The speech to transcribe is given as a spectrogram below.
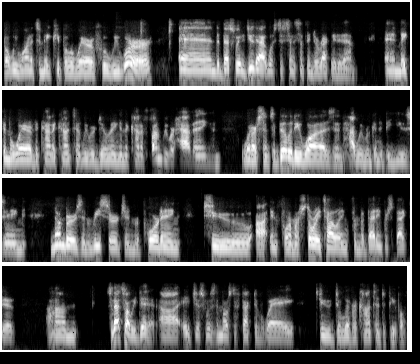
but we wanted to make people aware of who we were. And the best way to do that was to send something directly to them and make them aware of the kind of content we were doing and the kind of fun we were having and what our sensibility was and how we were going to be using numbers and research and reporting to uh, inform our storytelling from a betting perspective. Um, so that's why we did it. Uh, it just was the most effective way to deliver content to people.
